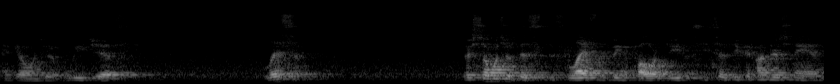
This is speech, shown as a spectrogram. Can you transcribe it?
and go into if we just listen. There's so much of this, this life of being a follower of Jesus. He says you can understand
